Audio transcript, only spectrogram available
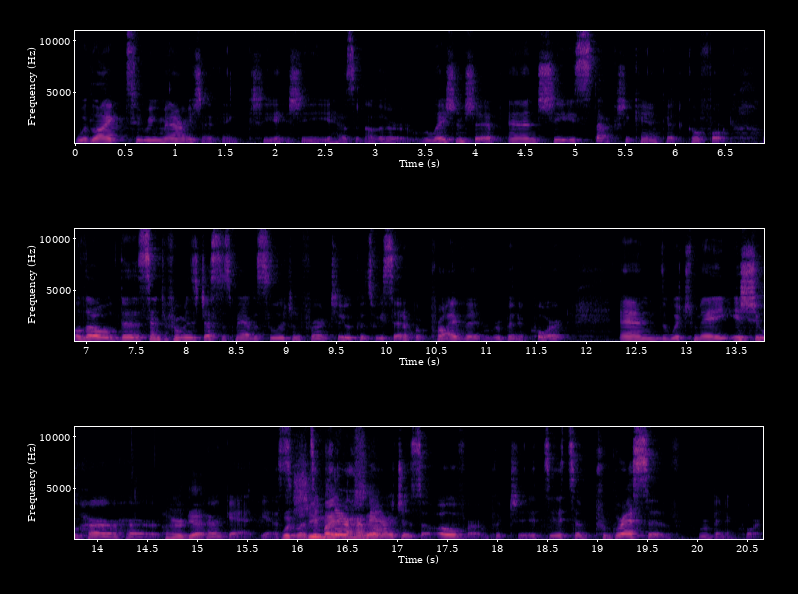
would like to remarry. I think she she has another relationship, and she's stuck. She can't get go forward. Although the Center for Women's Justice may have a solution for her too, because we set up a private rabbinic court. And which may issue her her Her get. her get yes, Which well, she might declare her marriage is over. Which it's it's a progressive rabbinic court.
